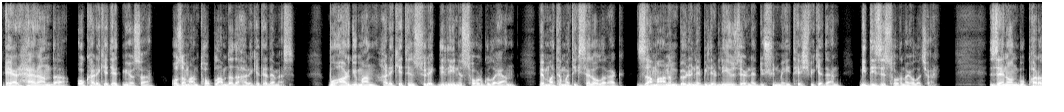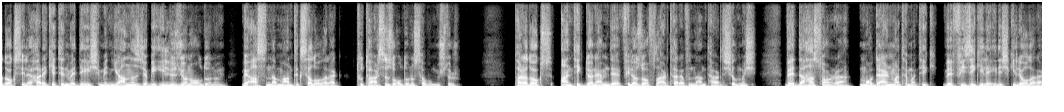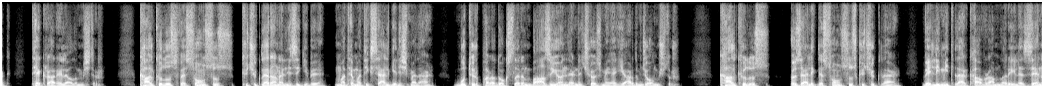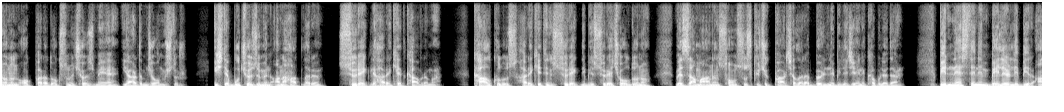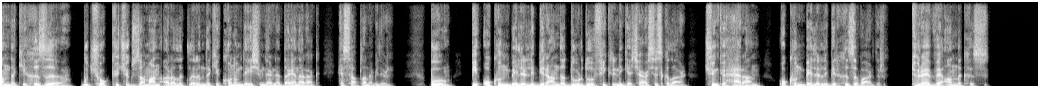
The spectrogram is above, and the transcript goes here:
Eğer her anda ok hareket etmiyorsa, o zaman toplamda da hareket edemez. Bu argüman hareketin sürekliliğini sorgulayan ve matematiksel olarak zamanın bölünebilirliği üzerine düşünmeyi teşvik eden bir dizi soruna yol açar. Zenon bu paradoks ile hareketin ve değişimin yalnızca bir illüzyon olduğunu ve aslında mantıksal olarak tutarsız olduğunu savunmuştur. Paradoks, antik dönemde filozoflar tarafından tartışılmış ve daha sonra modern matematik ve fizik ile ilişkili olarak tekrar ele alınmıştır. Kalkülüs ve sonsuz küçükler analizi gibi matematiksel gelişmeler bu tür paradoksların bazı yönlerini çözmeye yardımcı olmuştur. Kalkülüs, özellikle sonsuz küçükler ve limitler kavramları ile Zenon'un ok paradoksunu çözmeye yardımcı olmuştur. İşte bu çözümün ana hatları, sürekli hareket kavramı. Kalkulus, hareketin sürekli bir süreç olduğunu ve zamanın sonsuz küçük parçalara bölünebileceğini kabul eder. Bir nesnenin belirli bir andaki hızı bu çok küçük zaman aralıklarındaki konum değişimlerine dayanarak hesaplanabilir. Bu, bir okun belirli bir anda durduğu fikrini geçersiz kılar çünkü her an okun belirli bir hızı vardır. Türev ve anlık hız.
